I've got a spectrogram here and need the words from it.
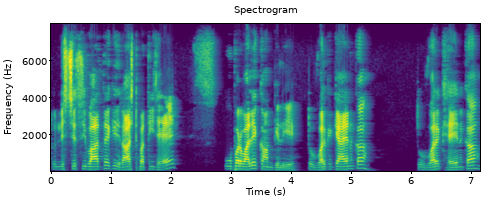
तो निश्चित सी बात है कि राष्ट्रपति जो है, ऊपर वाले काम के लिए। तो वर्क क्या है इनका? तो वर्क है इनका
